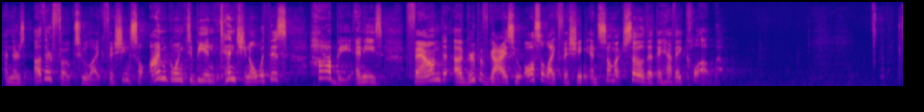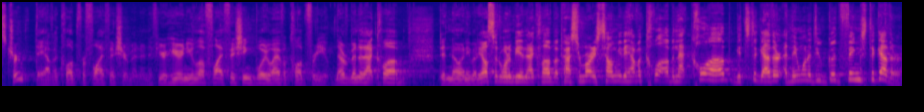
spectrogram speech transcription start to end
and there's other folks who like fishing, so I'm going to be intentional with this hobby. And he's found a group of guys who also like fishing, and so much so that they have a club. It's true. They have a club for fly fishermen. And if you're here and you love fly fishing, boy, do I have a club for you. Never been to that club. Didn't know anybody else would want to be in that club. But Pastor Marty's telling me they have a club, and that club gets together and they want to do good things together.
